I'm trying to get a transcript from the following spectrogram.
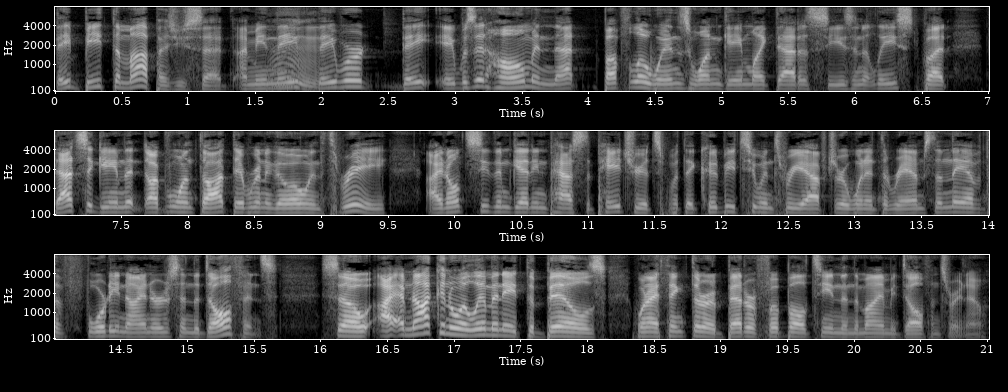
they beat them up, as you said. I mean, they Hmm. they were they. It was at home, and that Buffalo wins one game like that a season at least. But that's a game that everyone thought they were going to go 0 and 3. I don't see them getting past the Patriots, but they could be 2 and 3 after a win at the Rams. Then they have the 49ers and the Dolphins. So I am not going to eliminate the Bills when I think they're a better football team than the Miami Dolphins right now.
